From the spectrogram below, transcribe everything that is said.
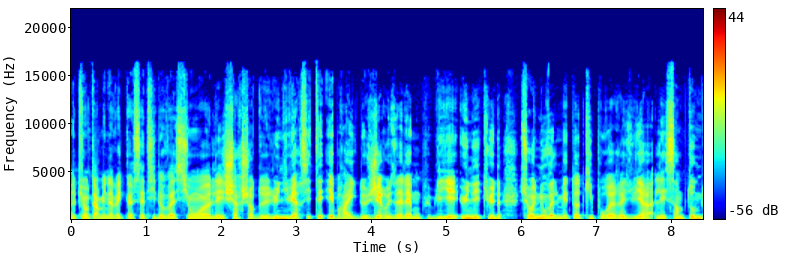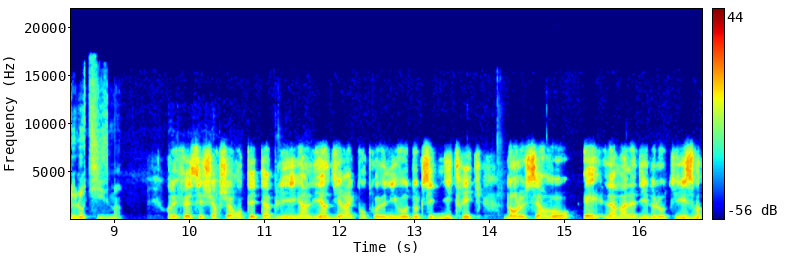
Et puis on termine avec euh, cette innovation. Euh, les chercheurs de l'Université hébraïque de Jérusalem ont publié une étude sur une nouvelle méthode qui pourrait réduire les symptômes de l'autisme. En effet, ces chercheurs ont établi un lien direct entre le niveau d'oxyde nitrique dans le cerveau et la maladie de l'autisme.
